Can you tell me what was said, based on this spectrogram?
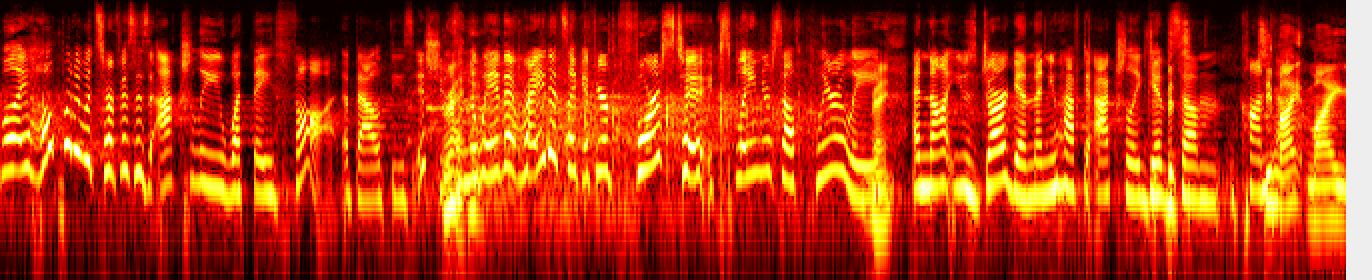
Well, I hope what it would surface is actually what they thought about these issues. Right. And the way that, right? It's like if you're forced to explain yourself clearly Right. and not use jargon, then you have to actually give but- some content. See, my my,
